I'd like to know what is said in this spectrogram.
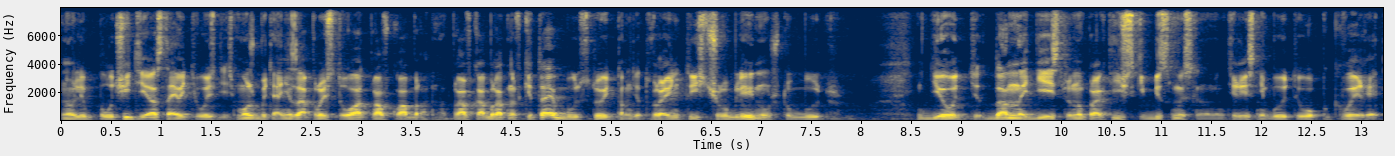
Ну, либо получить и оставить его здесь. Может быть, они запросят его отправку обратно. Отправка обратно в Китай будет стоить там где-то в районе тысячи рублей, ну, что будет делать данное действие, ну, практически бессмысленным. Интереснее будет его поковырять.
